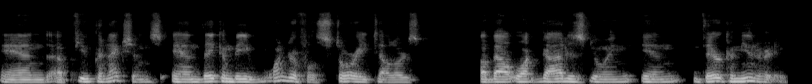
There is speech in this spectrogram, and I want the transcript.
and a few connections, and they can be wonderful storytellers about what God is doing in their community.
